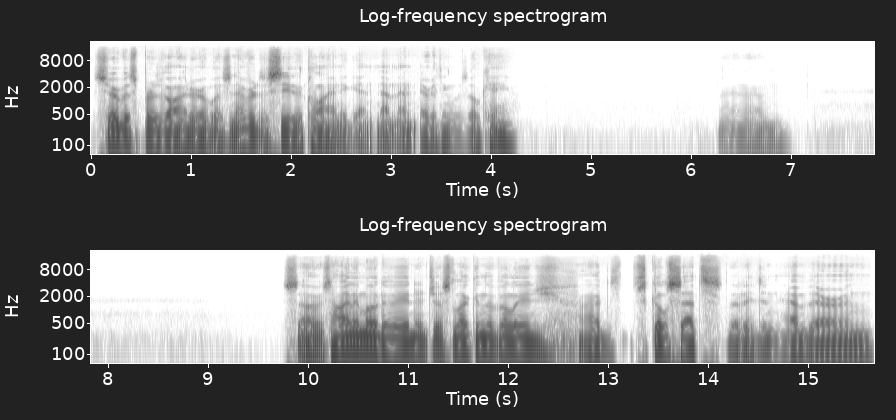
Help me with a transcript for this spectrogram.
service provider was never to see the client again. That meant everything was okay. And um, so I was highly motivated, just like in the village. I had skill sets that I didn't have there, and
